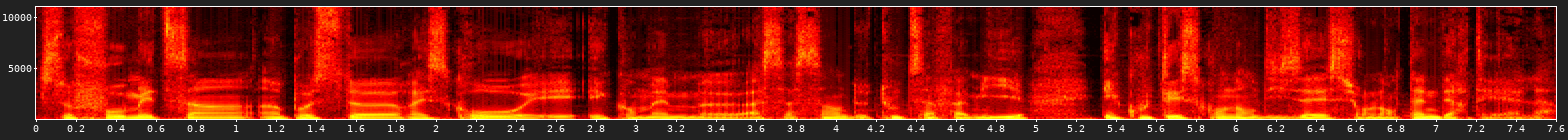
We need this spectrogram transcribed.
ce faux médecin, imposteur, escroc et, et quand même euh, assassin de toute sa famille. Écoutez ce qu'on en disait sur l'antenne d'RTL.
